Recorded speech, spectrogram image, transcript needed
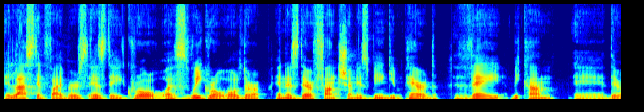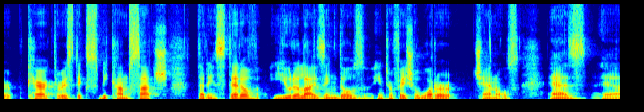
elastin fibers as they grow as we grow older and as their function is being impaired they become uh, their characteristics become such that instead of utilizing those interfacial water channels as uh,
